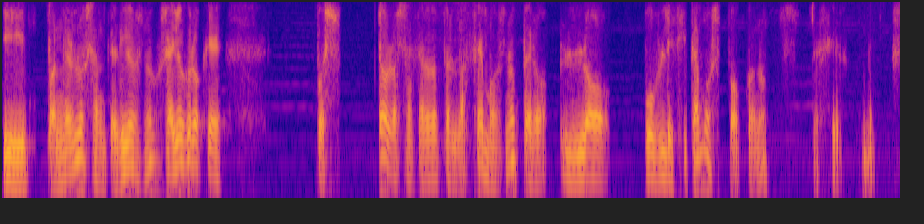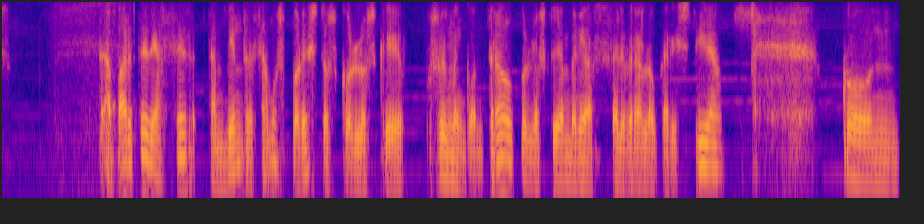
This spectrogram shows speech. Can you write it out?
y ponerlos ante Dios, ¿no? O sea, yo creo que, pues, todos los sacerdotes lo hacemos, ¿no? Pero lo publicitamos poco, ¿no? Es decir, aparte de hacer, también rezamos por estos con los que pues, hoy me he encontrado, con los que han venido a celebrar la Eucaristía, con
